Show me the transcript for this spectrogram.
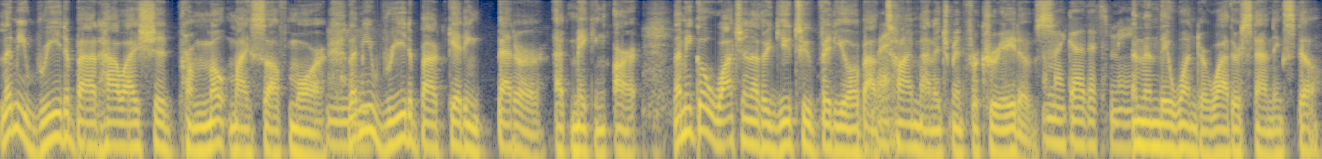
let me read about how I should promote myself more. Mm. Let me read about getting better at making art. Let me go watch another YouTube video about Right. time management for creatives. Oh my God, that's me. and then they wonder why they're standing still.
